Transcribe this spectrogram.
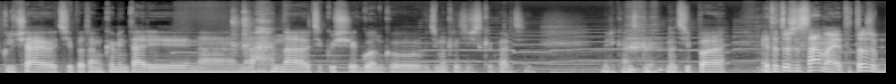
включаю, типа, там, комментарии на, на, на текущую гонку в демократической партии американской. Но, типа, это то же самое, это тоже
